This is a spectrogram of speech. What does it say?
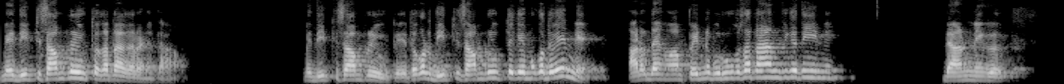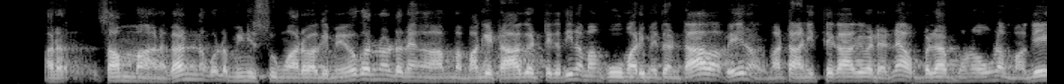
මේ දිට්ඨි සංප්‍රයුක්ත කතා කරන්නේ තාම. මේ දිට්ඨි සංප්‍රයුක්ත. එතකොට දිට්ඨි සංප්‍රයුක්තකේ මොකද වෙන්නේ? අර දැන් මම පෙන්නපු රූප සටහන් ටික තියෙන්නේ. දැන් ඒක අර සම්මාන ගන්නකොට මිනිස්සුන් අර වගේ මේව කරනකොට දැන් අම්මා මගේ ටාගට් එක තියෙනවා මං කොහොම හරි මෙතනට ආවා පේනවද මට අනිත් එකාගේ වැඩ නැහැ උඹලා මොන වුණා මගේ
